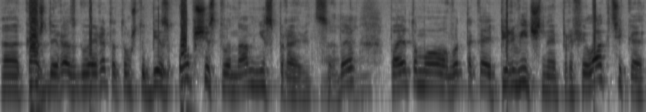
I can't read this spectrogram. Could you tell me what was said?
каждый раз говорят о том, что без общества нам не справиться. Uh -huh. да? Поэтому вот такая первичная профилактика,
